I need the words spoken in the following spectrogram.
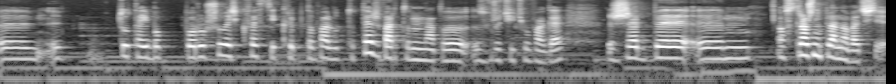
y, tutaj, bo poruszyłeś kwestię kryptowalut, to też warto na to zwrócić uwagę, żeby ostrożnie planować um,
